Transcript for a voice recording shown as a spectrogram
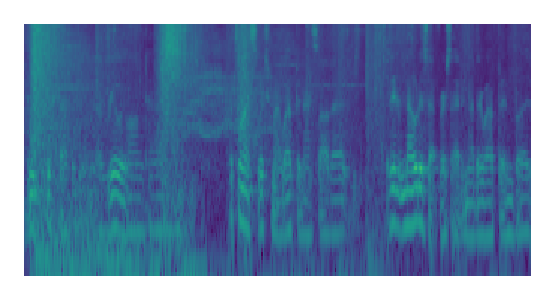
this, this type of game in a really long time. That's when I switched my weapon. I saw that. I didn't notice at first I had another weapon, but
